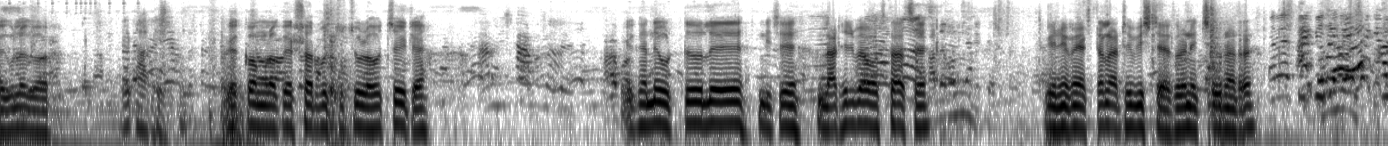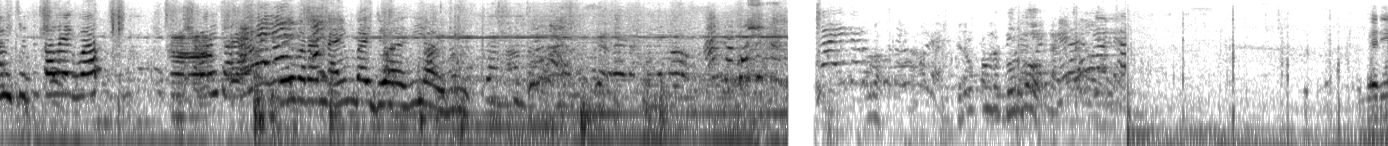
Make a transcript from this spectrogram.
এগুলো ঘর। কমলকের সর্বোচ্চ চূড়া হচ্ছে এটা। এখানে উঠতে হলে নিচে লাঠির ব্যবস্থা আছে। মিনিমাম একটা লাঠি বিশ টাকা করে নিচ্ছে ওনারা। আমি ই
